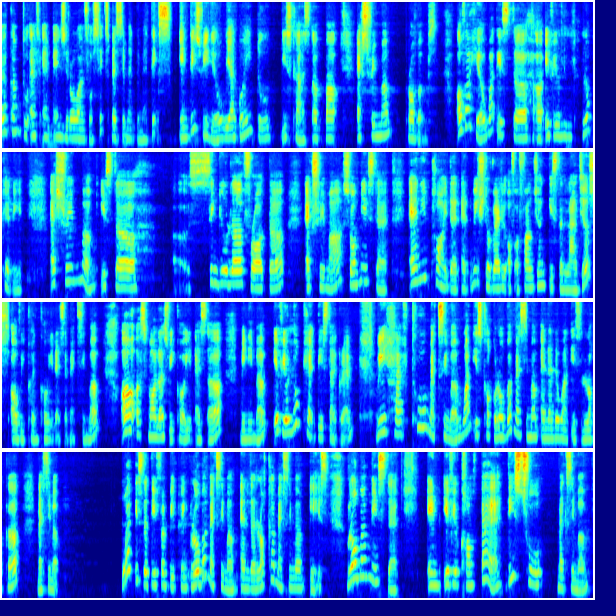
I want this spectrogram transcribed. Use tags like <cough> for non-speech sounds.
Welcome to FMA 0146 Basic Mathematics. In this video, we are going to discuss about extremum problems. Over here, what is the, uh, if you look at it, extremum is the singular for the extrema. So means that any point that at which the value of a function is the largest or we can call it as a maximum or a smallest we call it as a minimum. If you look at this diagram we have two maximum. One is called global maximum another one is local maximum. What is the difference between global maximum and the local maximum is? Global means that in if you compare these two maximum,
